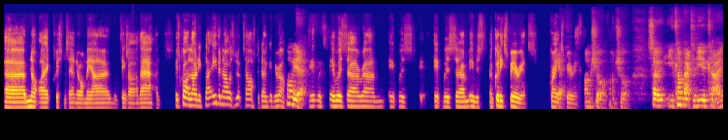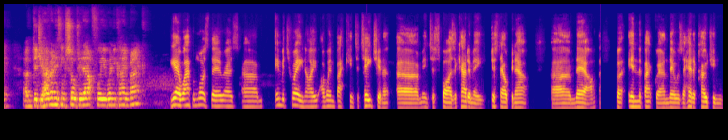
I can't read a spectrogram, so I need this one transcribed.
um, not I had Christmas out there on my own and things like that, and it was quite a lonely place. Even though I was looked after, don't get me wrong, Oh yeah. it was it was uh, um, it was it was um, it was a good experience, great Yeah. experience. I'm sure. I'm sure. So you come back to the UK. Um, did you have anything sorted out for you when you came back? Yeah, what happened was there was um, in between. I, I went back into teaching at um, into Spires Academy, just helping out um, there. But in the background, there was a head of coaching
